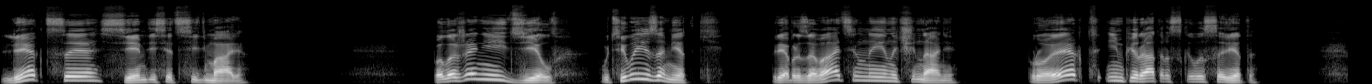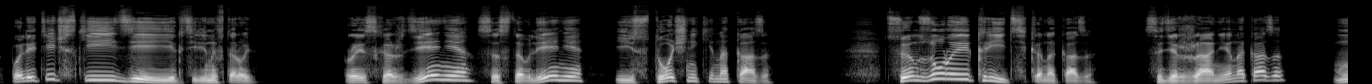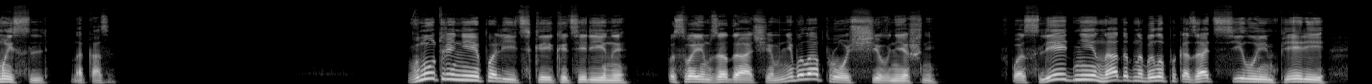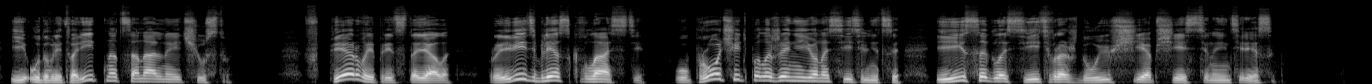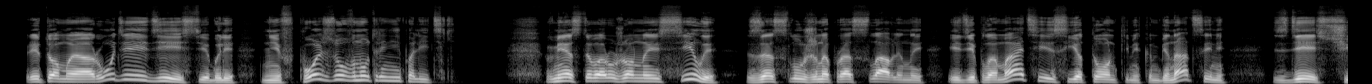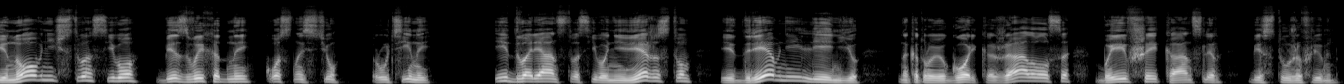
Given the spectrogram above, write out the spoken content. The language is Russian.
Лекция 77. Положение дел, путевые заметки, преобразовательные начинания, проект Императорского совета, политические идеи Екатерины II, происхождение, составление и источники наказа, цензура и критика наказа, содержание наказа, мысль наказа. Внутренняя политика Екатерины по своим задачам не была проще внешней. В последней надобно было показать силу империи и удовлетворить национальное чувство. В первой предстояло проявить блеск власти, упрочить положение ее носительницы и согласить враждующие общественные интересы. Притом и орудия действия были не в пользу внутренней политики. Вместо вооруженной силы, заслуженно прославленной и дипломатии с ее тонкими комбинациями, здесь чиновничество с его безвыходной косностью, рутиной, и дворянство с его невежеством и древней ленью, на которую горько жаловался бывший канцлер Бестужев-Рюмин.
